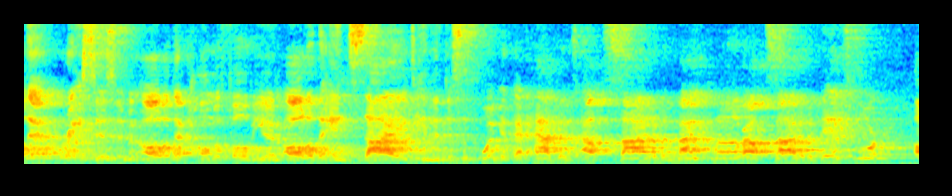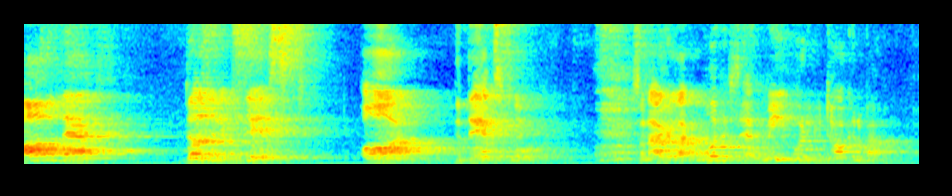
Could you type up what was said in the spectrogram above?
of that racism and all of that homophobia and all of the anxiety and the disappointment that happens outside of a nightclub, outside of a dance floor, all of that doesn't exist on the dance floor. So now you're like, what does that mean? What are you talking about?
